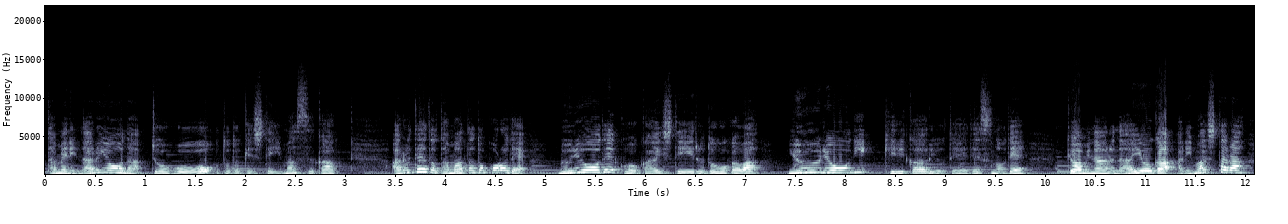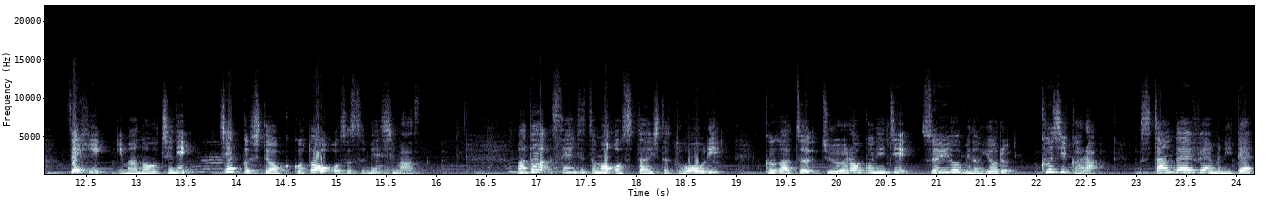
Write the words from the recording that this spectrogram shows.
ためになるような情報をお届けしていますがある程度たまったところで無料で公開している動画は有料に切り替わる予定ですので興味のある内容がありましたら是非今のうちにチェックしておくことをお勧めします。また先日もお伝えした通り9月16日水曜日の夜9時からスタンド FM にて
